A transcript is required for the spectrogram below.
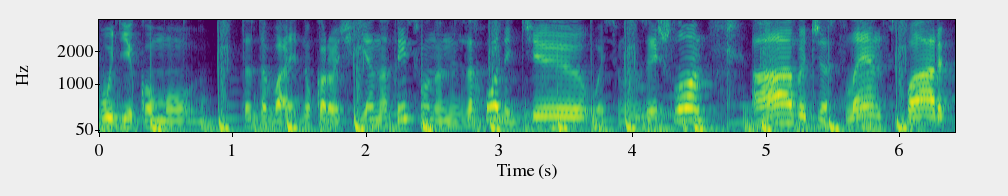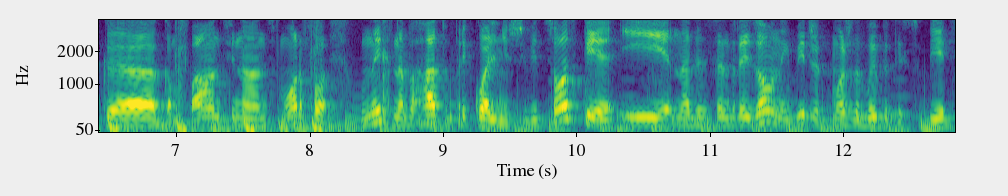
будь-якому. Та давай, ну коротше, я натис, воно не заходить. е, Ось воно зайшло. Aave, JustLand, Spark, е, Compound Finance, Morpho. У них набагато прикольніші відсотки, і на децентралізованих біржах можна вибити собі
